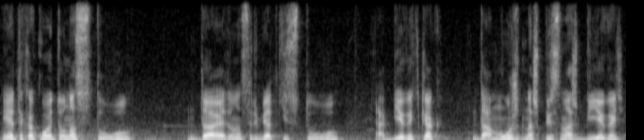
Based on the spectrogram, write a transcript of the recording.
это какой-то у нас стул. Да, это у нас, ребятки, стул. А бегать как? Да, может наш персонаж бегать.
